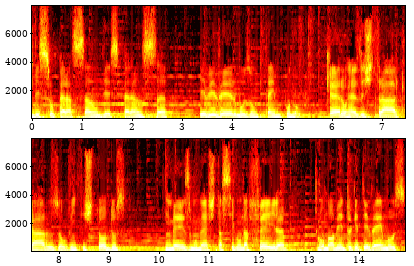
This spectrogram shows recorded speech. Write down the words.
de superação, de esperança e vivermos um tempo novo. Quero registrar, caros ouvintes todos, mesmo nesta segunda-feira, o momento que tivemos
